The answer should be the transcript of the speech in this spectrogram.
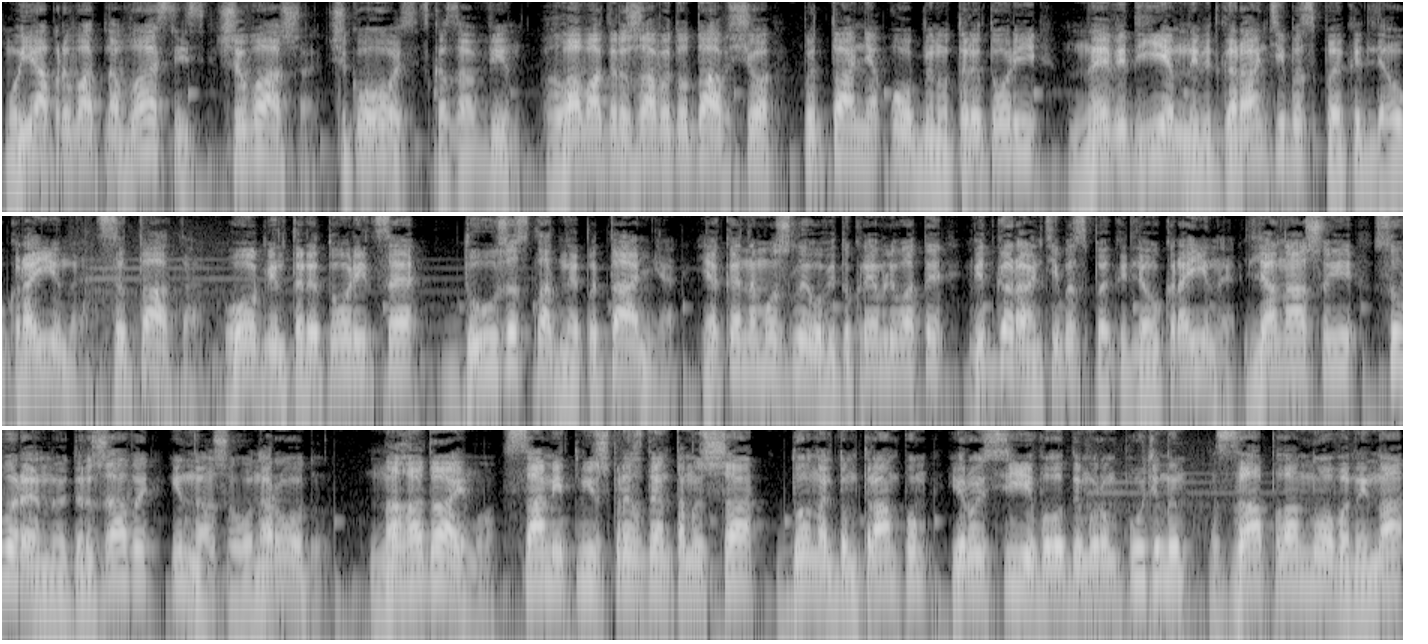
Моя приватна власність чи ваша, чи когось? сказав він. Глава держави додав, що питання обміну територій невід'ємне від гарантій безпеки для України. Цитата: обмін територій це дуже складне питання, яке неможливо відокремлювати від гарантій безпеки для України, для нашої суверенної держави і нашого народу. Нагадаємо, саміт між президентами США Дональдом Трампом і Росії Володимиром Путіним запланований на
